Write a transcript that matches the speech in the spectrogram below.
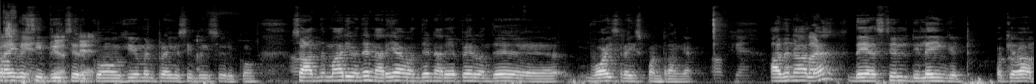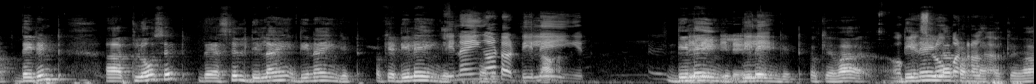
பிரைவசி ப்ரீச். இருக்கும் ஹியூமன் ப்ரைவசி ப்ரீச் இருக்கும். ஸோ அந்த மாதிரி வந்து நிறையா வந்து நிறைய பேர் வந்து வாய்ஸ் ரைஸ் பண்ணுறாங்க ஓகே அதனால they are still delaying it ஓகேவா they tend close it they are still delay denying it okay delaying it denying delaying it delaying it. Delaying it ஓகேவா Okay, டினைலாம் slow பண்ணல பண்றாங்க. ஓகேவா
